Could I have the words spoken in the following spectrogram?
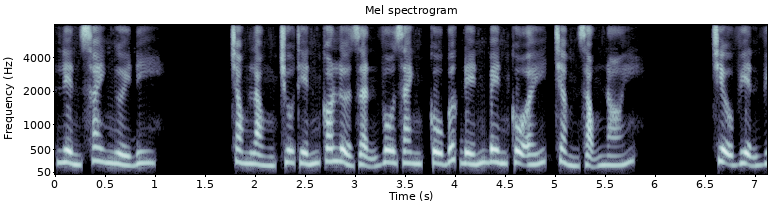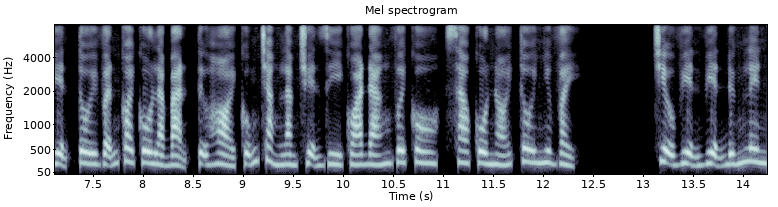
liền xoay người đi. Trong lòng Chu Thiến có lửa giận vô danh, cô bước đến bên cô ấy, trầm giọng nói. Triệu viện viện tôi vẫn coi cô là bạn, tự hỏi cũng chẳng làm chuyện gì quá đáng với cô, sao cô nói tôi như vậy? Triệu viện viện đứng lên,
